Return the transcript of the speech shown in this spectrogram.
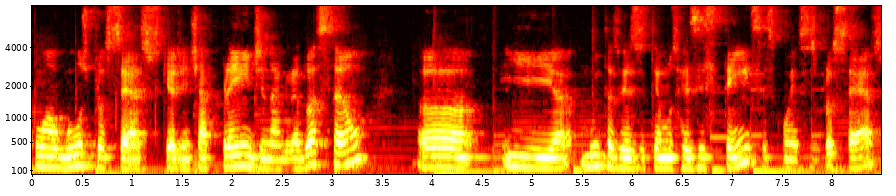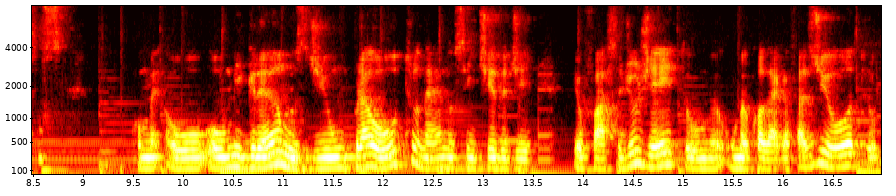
com alguns processos que a gente aprende na graduação, uh, e muitas vezes temos resistências com esses processos, ou, ou migramos de um para outro, né, no sentido de eu faço de um jeito, o meu, o meu colega faz de outro,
